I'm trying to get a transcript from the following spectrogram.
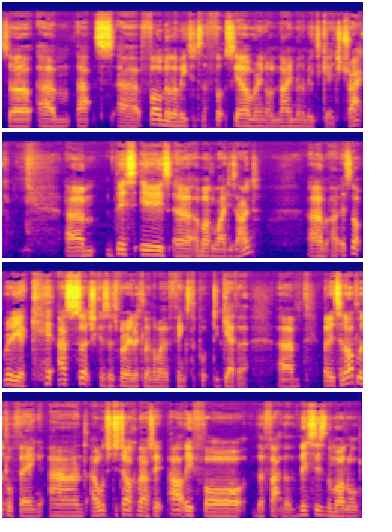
So um, that's uh, 4mm to the foot scale running on 9mm gauge track. Um, this is a model I designed. Um, uh, it's not really a kit as such because there's very little in the way of things to put together. Um, but it's an odd little thing, and I wanted to talk about it partly for the fact that this is the model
